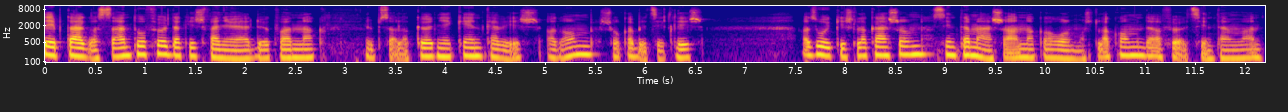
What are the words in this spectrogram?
Szép tágas szántóföldek és fenyőerdők vannak. Üpszala környékén kevés a domb, sok a biciklis. Az új kis lakásom szinte más annak, ahol most lakom, de a földszinten van.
